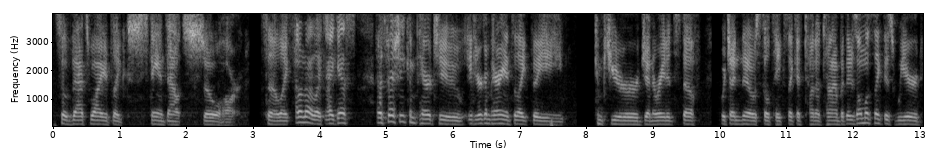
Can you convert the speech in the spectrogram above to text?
So that's why it's like stands out so hard. So like i don't know like i guess especially compared to if you're comparing it to like the computer generated stuff which i know still takes like a ton of time but there's almost like this weird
